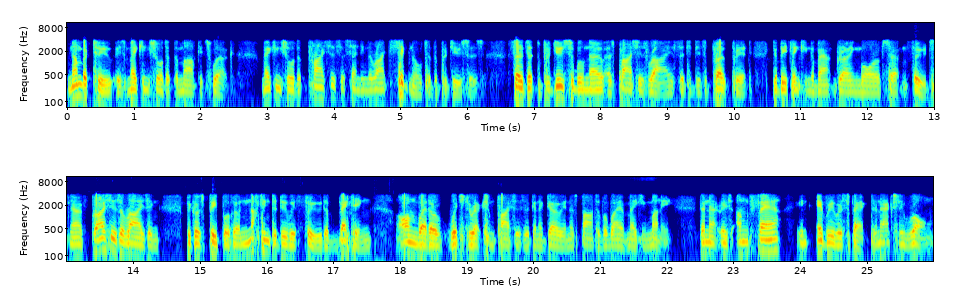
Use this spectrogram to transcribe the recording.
Number two is making sure that the markets work, making sure that prices are sending the right signal to the producers so that the producer will know as prices rise that it is appropriate to be thinking about growing more of certain foods. Now, if prices are rising because people who have nothing to do with food are betting on whether which direction prices are going to go in as part of a way of making money, then that is unfair in every respect and actually wrong.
